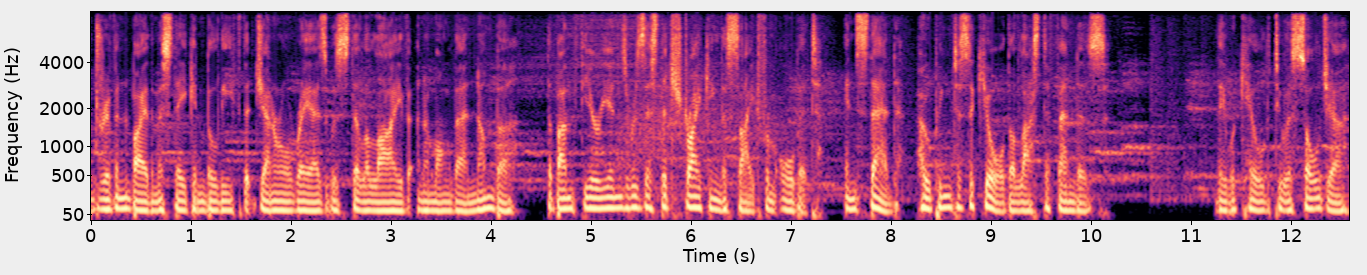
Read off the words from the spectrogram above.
Driven by the mistaken belief that General Reyes was still alive and among their number, the Banthurians resisted striking the site from orbit, instead hoping to secure the last defenders. They were killed to a soldier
